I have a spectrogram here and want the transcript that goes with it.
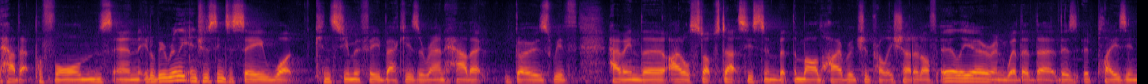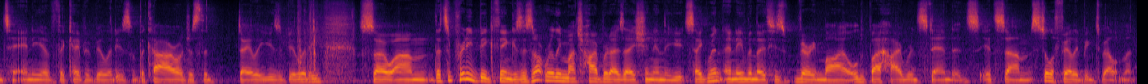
how that performs, and it'll be really interesting to see what consumer feedback is around how that goes with having the idle stop start system, but the mild hybrid should probably shut it off earlier, and whether that it plays into any of the capabilities of the car or just the daily usability. So um, that's a pretty big thing because there's not really much hybridization in the Ute segment, and even though this is very mild by hybrid standards, it's um, still a fairly big development.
